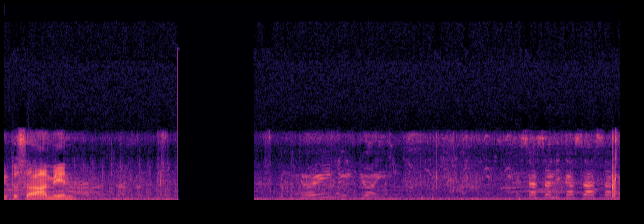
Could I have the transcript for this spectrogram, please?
dito sa amin. Joy, Joy. Nasasali ka sasali.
